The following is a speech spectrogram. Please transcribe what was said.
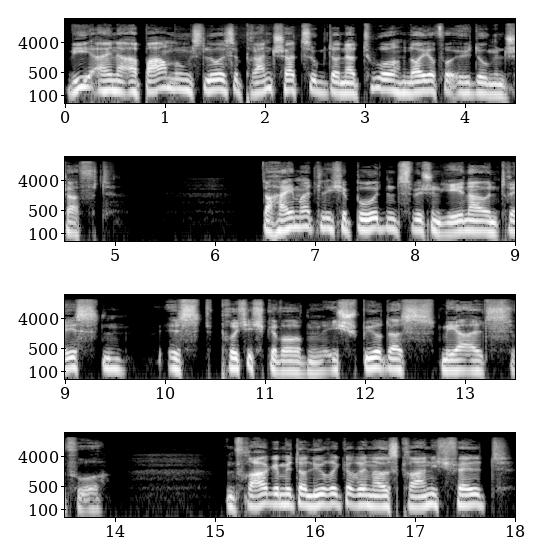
wie eine erbarmungslose Brandschatzung der Natur neue Verödungen schafft. Der heimatliche Boden zwischen Jena und Dresden ist brüchig geworden. Ich spür das mehr als zuvor. Und frage mit der Lyrikerin aus Kranichfeld,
